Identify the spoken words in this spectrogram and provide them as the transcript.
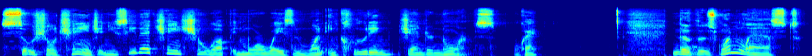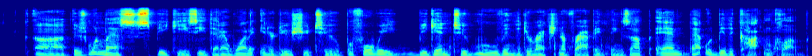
social change. And you see that change show up in more ways than one, including gender norms. Okay? Now, there's one last. Uh, there's one last speakeasy that I want to introduce you to before we begin to move in the direction of wrapping things up, and that would be the Cotton Club.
